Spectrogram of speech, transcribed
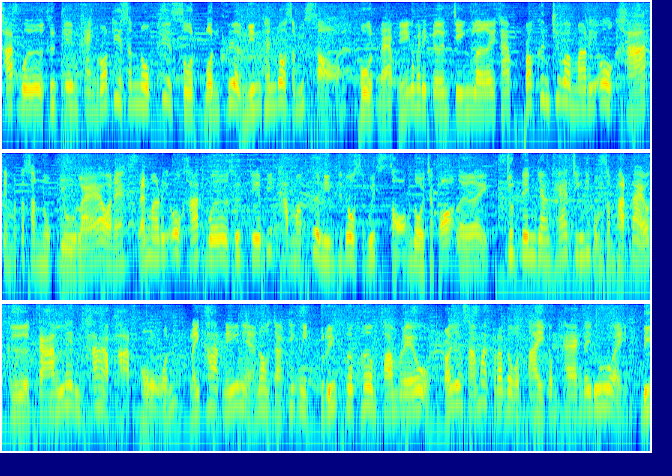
Kart World คือเกมแข่งรถที่สนุกที่สุดบนเครื่อง Nintendo Switch 2 พูดแบบนี้ก็ไม่ได้เกินจริงเลยครับ เพราะขึ้นชื่อว่า Mario Kart เนี่ยมันก็สนุกอยู่แล้วนะ และ Mario Kart World คือเกมที่ทำมาเพื่อ Nintendo Switch 2 โดยเฉพาะเลย จุดเด่นอย่างแท้จริงที่ผมสัมผัสได้ก็คือ การเล่นท่าผาดโผน ในภาคนี้เนี่ยนอกจากเทคนิคดริฟต์เพื่อเพิ่มความเร็ว เรายังสามารถกระโดดไต่กำแพงได้ด้วย ดี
